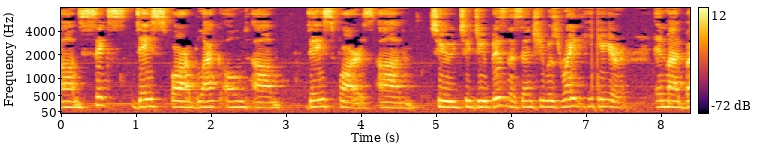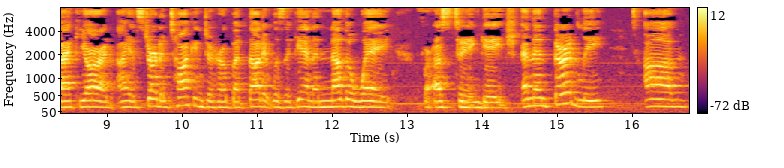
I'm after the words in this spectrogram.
um, six day spa Black owned um, day spas um, to to do business, and she was right here in my backyard. I had started talking to her, but thought it was again another way for us to engage. And then thirdly, um,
